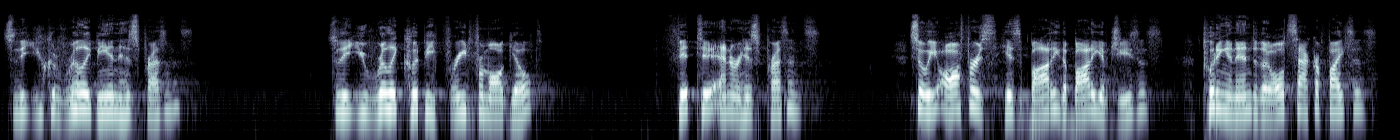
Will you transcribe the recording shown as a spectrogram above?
so that you could really be in His presence, so that you really could be freed from all guilt, fit to enter His presence. So He offers His body, the body of Jesus, putting an end to the old sacrifices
